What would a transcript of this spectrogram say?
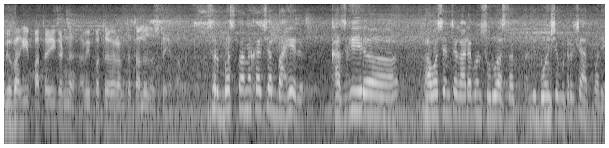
विभागीय पातळीकडनं आम्ही पत्रव्यवहार आमचा चालूच असतो याबाबत. सर बस स्थानकाच्या बाहेर खाजगी प्रवाशांच्या गाड्या पण सुरू असतात. अगदी दोनशे मीटरच्या आतमध्ये.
